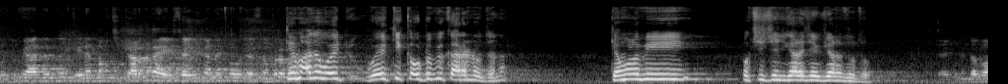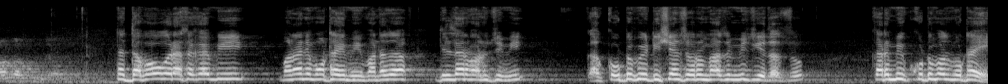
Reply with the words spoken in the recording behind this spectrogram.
तुम्ही हा निर्णय घेण्यामागची कारण काय? सैनिकांना ते माझं वै वैयक्तिक कौटुंबिक कारण होतं ना. त्यामुळं मी पक्ष चेंज करायच्या विचारात होतो. दबाव त्या दबाव वगैरे असं काय मी मनाने मोठा आहे मी. मनाचा दिलदार माणूस आहे मी. कौटुंबिक डिसिशन्सवरून माझं मीच घेत असतो. कारण मी कुटुंबात मोठा आहे.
